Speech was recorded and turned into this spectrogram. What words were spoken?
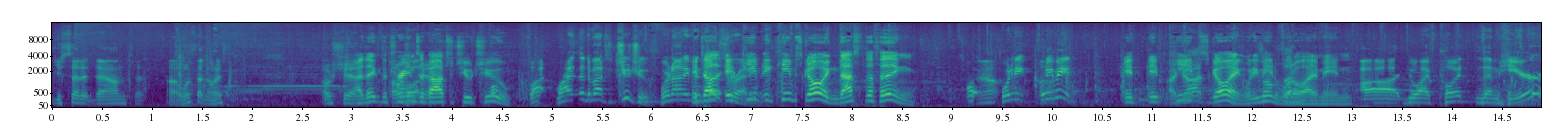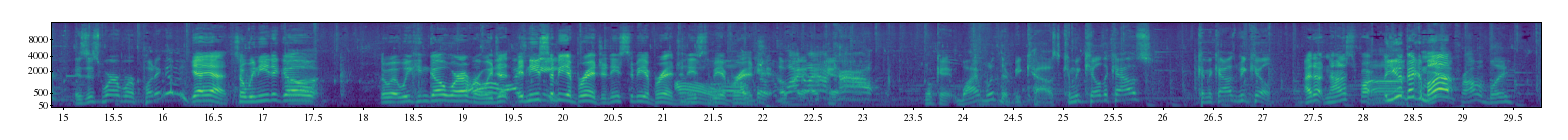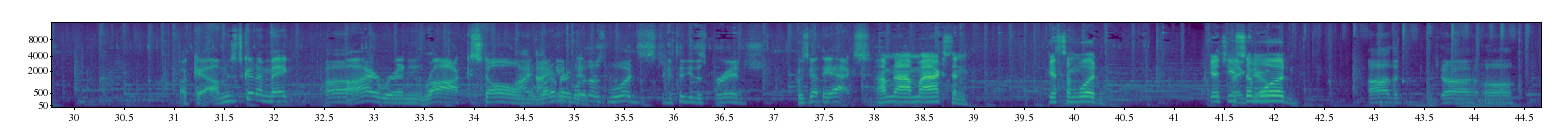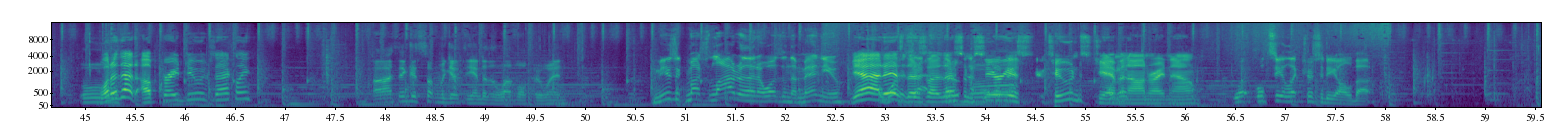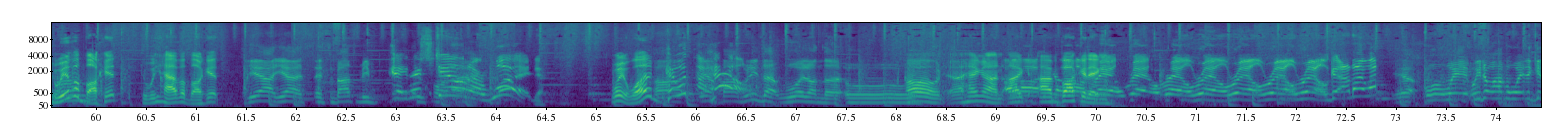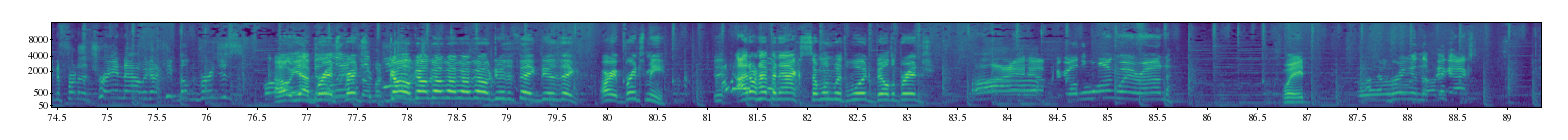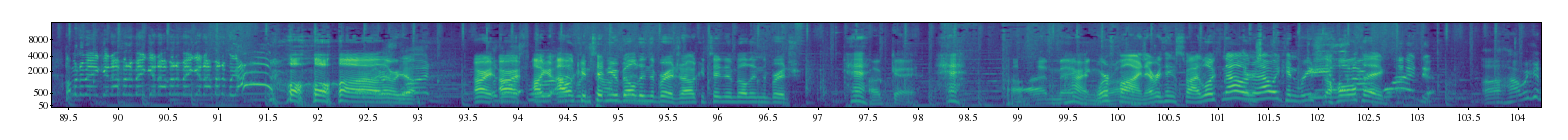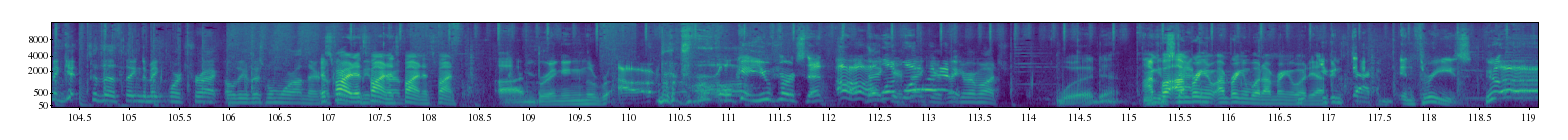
you set it down to. Uh, what's that noise? Oh shit! I think the Oh, train's shit. about to choo choo. Why? Why is it about to choo choo? We're not even It does. close It, already. keep, it keeps going. That's the thing. What, Yeah. what do you What do you mean? It it I keeps going. What do you mean? What do. I mean? Uh, do I put them here? Is this where we're putting them? Yeah, yeah. So we need to go. so we can go wherever. we oh, just. I It needs to be a bridge. It needs to be a bridge. It needs to be a Oh, bridge. okay. Why do I have okay. a cow? Okay. Why would there be cows? Can we kill the cows? Can the cows be killed? I don't. Not as far. Uh, you can pick them yeah, up. probably. Okay, I'm just gonna make Uh, iron, rock, stone, I, I whatever need it one is. of those woods to continue this bridge. Who's got the axe? I'm not. I'm axing. Get some wood. Get you Thank some you. wood. Uh, the. Uh, oh. Ooh. What did that upgrade do exactly? Uh, I think it's something we get at the end of the level if we win. Music much louder than it was in the menu. Yeah, it What is. is There's a, there's some Oh. serious tunes jamming on right now. What's the electricity all about? Do we have a bucket? Do we have a bucket? Yeah, yeah, it's, it's about to be. Hey, they're stealing our wood. Wait, what? Uh, Hey, what the yeah, hell? Bob, we need that wood on the. Ooh. oh, uh, hang on. I, Uh, I'm no, bucketing. Rail, rail, rail, rail, rail, rail, rail. Get out of my way. Yeah. Well, wait. We don't have a way to get in front of the train now. We gotta keep building bridges. Oh yeah, bridge, bridge. so Go, go, go, go, go, go. Do the thing, do the thing. All right, bridge me. I don't have an axe. Someone with wood, build a bridge. I have to go the long way around. Wade. I'm bringing the pickaxe. I'm gonna make it. I'm gonna make it. I'm gonna make it. I'm gonna make it. Ah! Oh, there we go. There's wood. All right, Look all at right. this wood, I'll, I'll continue building the bridge. I'll continue building the bridge. Heh, Okay. heh. I'm making. All right, we're rocks. fine. Everything's fine. Look, now, They're now we can reach the whole thing. our. Uh, how are we gonna get to the thing to make more track? Oh, there's one more on there. It's Okay, fine. It's fine. It's fine. It's fine. I'm bringing the. Ah, okay, you first then. Oh, Thank one you, more thank you, thank you very much. Wood. You I'm, can I'm stack bringing. 'em. I'm bringing wood. I'm bringing wood. Yeah. You can stack them in threes.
